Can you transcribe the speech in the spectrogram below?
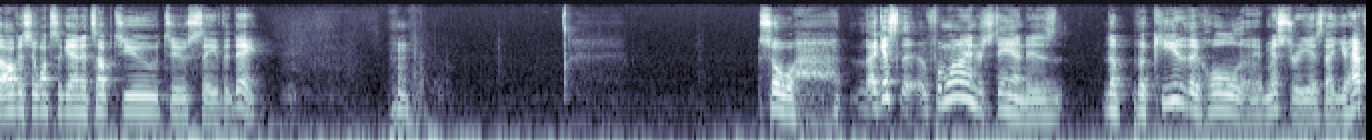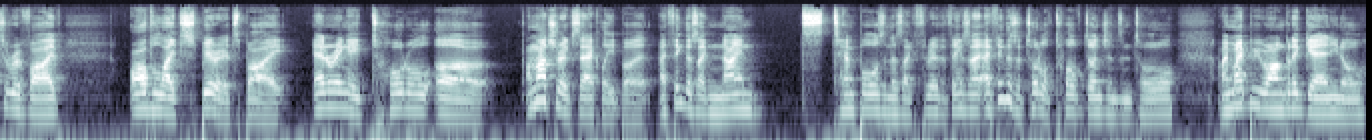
obviously once again it's up to you to save the day. so I guess the, from what I understand is the the key to the whole uh, mystery is that you have to revive all the light spirits by entering a total. Uh, I'm not sure exactly, but I think there's like nine temples and there's like three other things. I, I think there's a total of 12 dungeons in total. I might be wrong, but again, you know,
